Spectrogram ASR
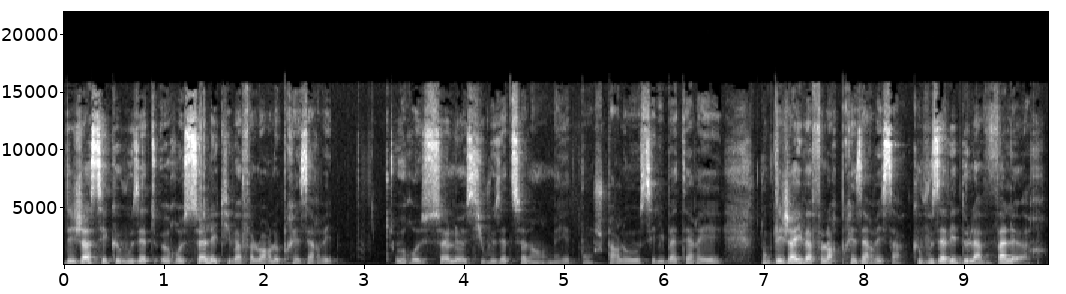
Déjà, c'est que vous êtes heureux seul et qu'il va falloir le préserver heureux seul euh, si vous êtes seul. Hein. Mais bon, je parle aux célibataires. Et... Donc déjà, il va falloir préserver ça. Que vous avez de la valeur.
